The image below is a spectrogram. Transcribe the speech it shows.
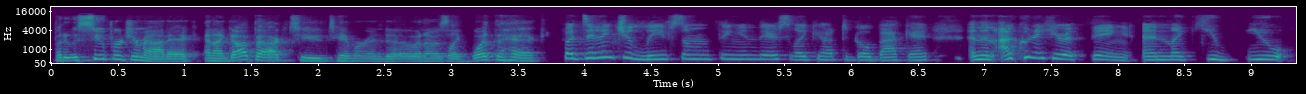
But it was super dramatic. And I got back to Tamarindo and I was like, what the heck? But didn't you leave something in there so like you had to go back in? And then I couldn't hear a thing. And like you you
